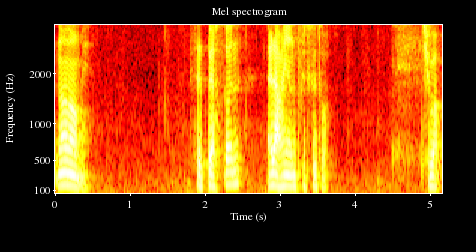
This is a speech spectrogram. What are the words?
Non, non, mais cette personne, elle a rien de plus que toi. Tu vois?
